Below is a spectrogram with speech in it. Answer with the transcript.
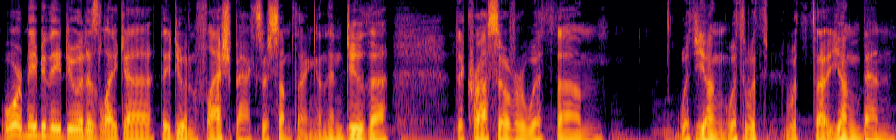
Or maybe they do it as like a they do it in flashbacks or something, and then do the the crossover with um with young with with with uh, young Ben.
